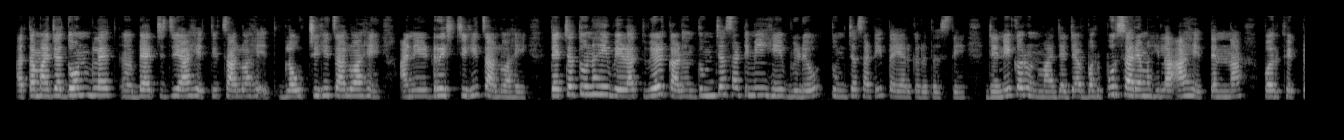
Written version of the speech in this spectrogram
आता माझ्या दोन ब्लॅच बॅच जी आहेत ती चालू आहेत. ब्लाऊजचीही चालू आहे आणि ड्रेसचीही चालू आहे. त्याच्यातूनही वेळात वेळ काढून तुमच्यासाठी मी हे व्हिडिओ तुमच्यासाठी तयार करत असते. जेणेकरून माझ्या ज्या भरपूर साऱ्या महिला आहेत त्यांना परफेक्ट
